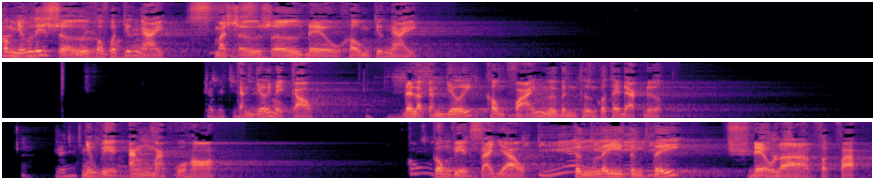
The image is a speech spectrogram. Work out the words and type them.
Không những lý sự không có chướng ngại mà sự sự đều không chướng ngại. Cảnh giới này cao. Đây là cảnh giới không phải người bình thường có thể đạt được. Những việc ăn mặc của họ công việc xã giao từng ly từng tí đều là phật pháp.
